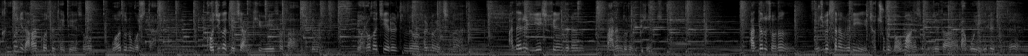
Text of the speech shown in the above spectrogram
큰 돈이 나갈 것을 대비해서 모아두는 것이다. 거지가 되지 않기 위해서다 등 여러 가지 예를 들며 설명했지만 아내를 이해시키는 데는 많은 노력이 필요했죠. 반대로 저는 우즈벡 사람들이 저축을 너무 안 해서 문제다라고 얘기를 했는데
